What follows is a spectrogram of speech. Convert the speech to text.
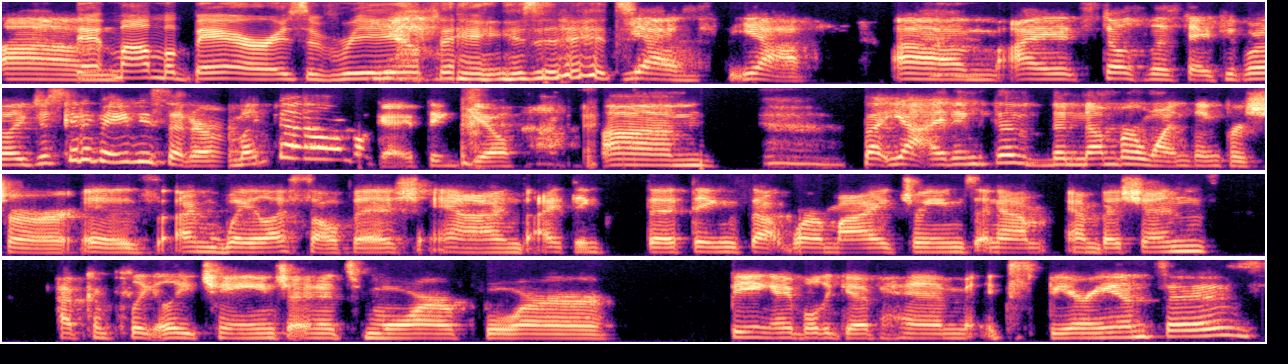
Um, that mama bear is a real yeah. thing, isn't it? Yes, yeah. Um, I still to this day, people are like, just get a babysitter. I'm like, no, I'm okay, thank you. Um, but yeah, I think the the number one thing for sure is I'm way less selfish, and I think the things that were my dreams and am ambitions have completely changed, and it's more for being able to give him experiences,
